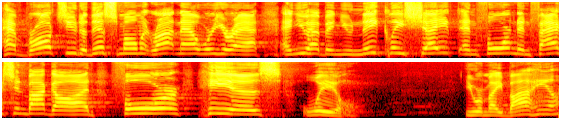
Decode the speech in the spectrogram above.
have brought you to this moment right now where you're at and you have been uniquely shaped and formed and fashioned by God for his will. You were made by him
